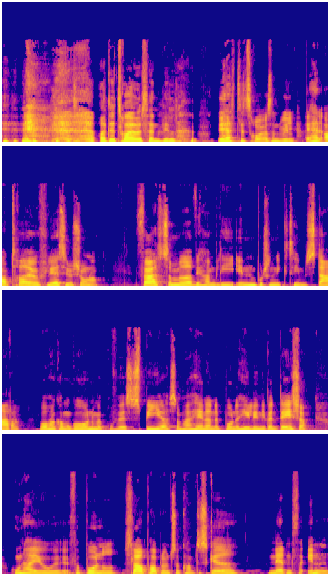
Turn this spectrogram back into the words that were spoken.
Og det tror jeg også, han vil. Ja, det tror jeg også, han vil. Han optræder jo i flere situationer. Først så møder vi ham lige inden botanikteamet starter, hvor han kommer gående med professor Spire, som har hænderne bundet helt ind i bandager. Hun har jo øh, forbundet slagpoplen, som kom til skade natten for inden.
